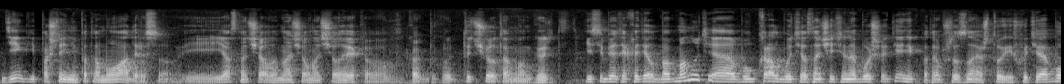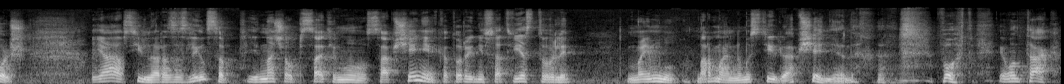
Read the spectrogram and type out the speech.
деньги пошли не по тому адресу. И я сначала начал на человека, как бы говорить, ты что там? Он говорит, если бы я тебя хотел бы обмануть, я бы украл бы у тебя значительно больше денег, потому что знаю, что их у тебя больше. Я сильно разозлился и начал писать ему сообщения, которые не соответствовали моему нормальному стилю общения. Да? Вот. И он так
